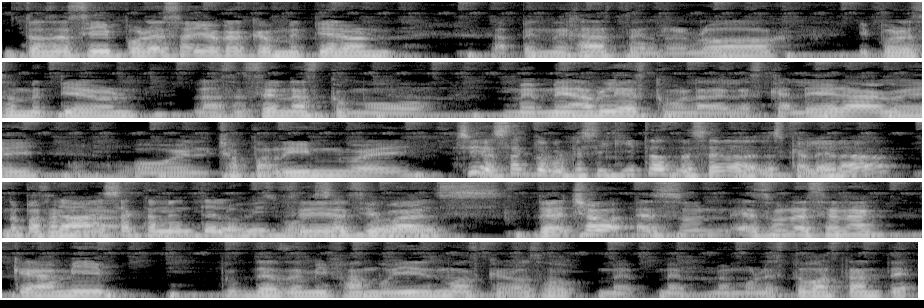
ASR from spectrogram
Entonces sí, por eso yo creo que metieron la pendejada hasta el reloj y por eso metieron las escenas como memeables como la de la escalera, güey, o el chaparrín, güey. Sí, exacto, porque si quitas la escena de la escalera, No pasa da nada. exactamente lo mismo. Sí, es igual. es- De hecho, es, un, es una escena que a mí, desde mi fanboyismo asqueroso, me, me, me molestó bastante.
